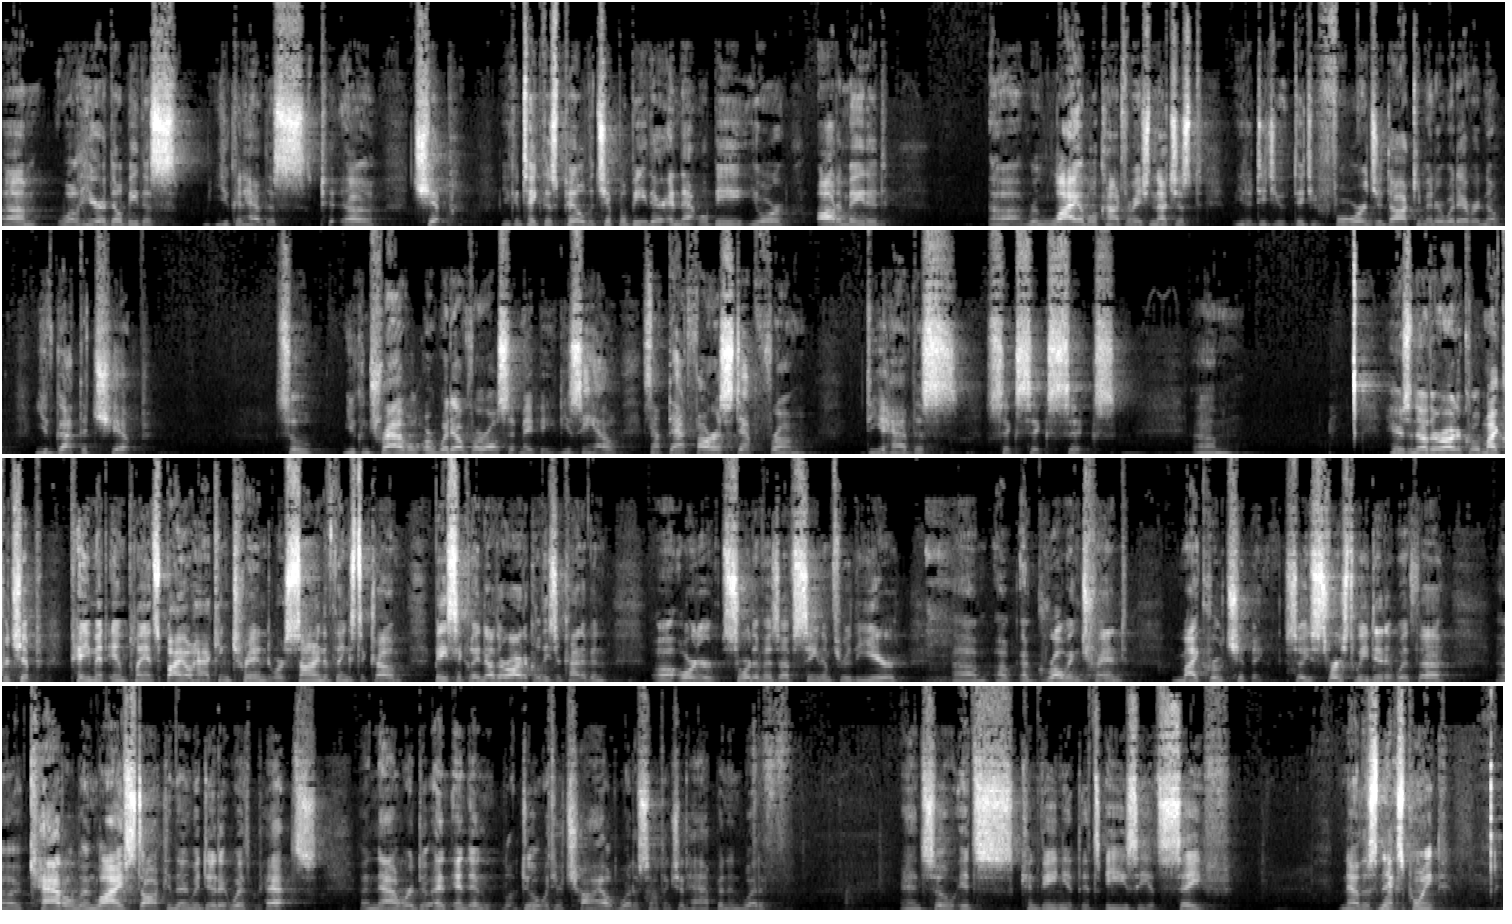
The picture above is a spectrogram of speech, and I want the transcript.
Um, well, here there'll be this, you can have this uh, chip. You can take this pill, the chip will be there, and that will be your automated, uh, reliable confirmation. Not just, you know, did you, did you forge a document or whatever? No, you've got the chip. So you can travel or whatever else it may be. Do you see how it's not that far a step from do you have this 666? Um, here's another article Microchip payment implants, biohacking trend or sign of things to come. Basically, another article. These are kind of in uh, order, sort of, as I've seen them through the year. Um, a, a, growing trend, microchipping. So first we did it with uh, uh, cattle and livestock, and then we did it with pets. And now we're doing, and, and then do it with your child. What if something should happen? And what if, and so it's convenient, it's easy, it's safe. Now, this next point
